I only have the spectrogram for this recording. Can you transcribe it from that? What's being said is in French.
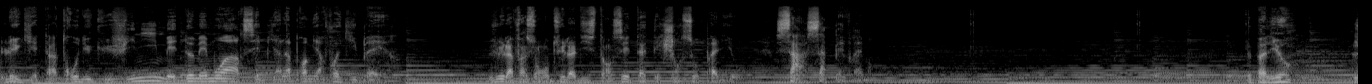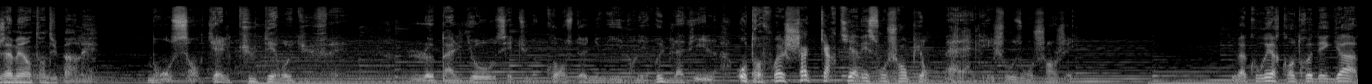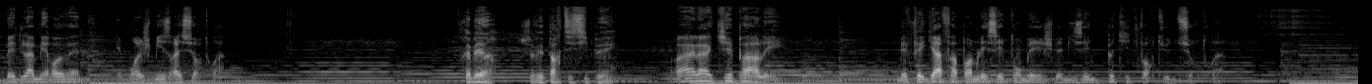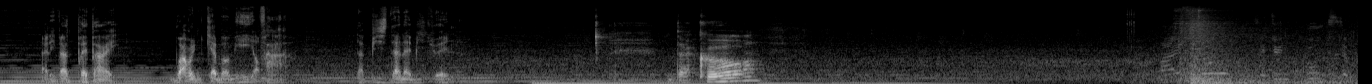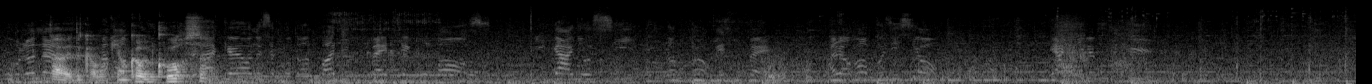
Luc est un trou du cul fini, mais de mémoire, c'est bien la première fois qu'il perd. Vu la façon dont tu l'as distancé, t'as tes chances au palio. Ça, ça paie vraiment. Le palio? Jamais entendu parler. Bon sang, quel cutéreux tu fais. Le palio, c'est une course de nuit dans les rues de la ville. Autrefois, chaque quartier avait son champion. Mais les choses ont changé. Tu vas courir contre des gars, Bedlam et Reven. Et moi, je miserai sur toi. Très bien, je vais participer. Voilà qui est parlé. Mais fais gaffe à pas me laisser tomber, je vais miser une petite fortune sur toi. Allez, va te préparer. Boire une camomille, enfin, ta piscine habituelle. D'accord. Ah ouais, d'accord, donc il y a encore une course.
